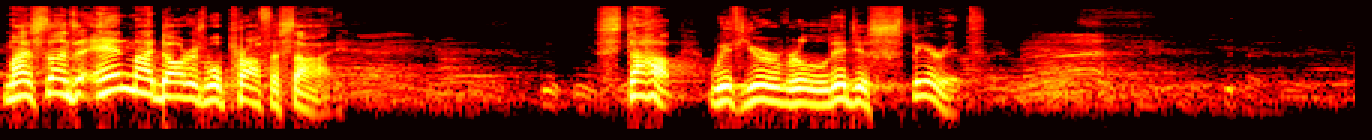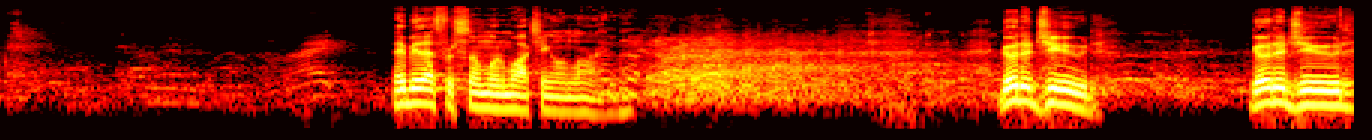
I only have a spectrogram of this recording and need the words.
My sons and my daughters will prophesy. Stop with your religious spirit. Maybe that's for someone watching online. Go to Jude. Go to Jude.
